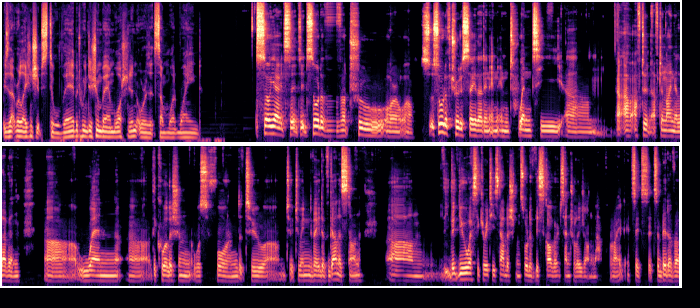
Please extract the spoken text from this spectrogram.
Is that relationship still there between Dushanbe and Washington, or is it somewhat waned? So yeah, it's it's, it's sort of true, or well, so, sort of true to say that in in, in twenty um, after after nine eleven, uh, when uh, the coalition was formed to, um, to, to invade Afghanistan, um, the, the, U.S. security establishment sort of discovered Central Asia on a map, right? It's it's it's a bit of a,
